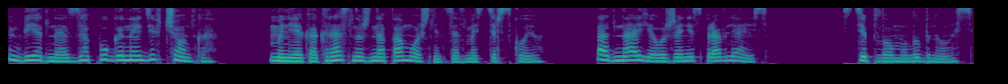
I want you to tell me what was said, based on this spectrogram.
Бедная, запуганная девчонка. Мне как раз нужна помощница в мастерскую. Одна я уже не справляюсь. С теплом улыбнулась.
